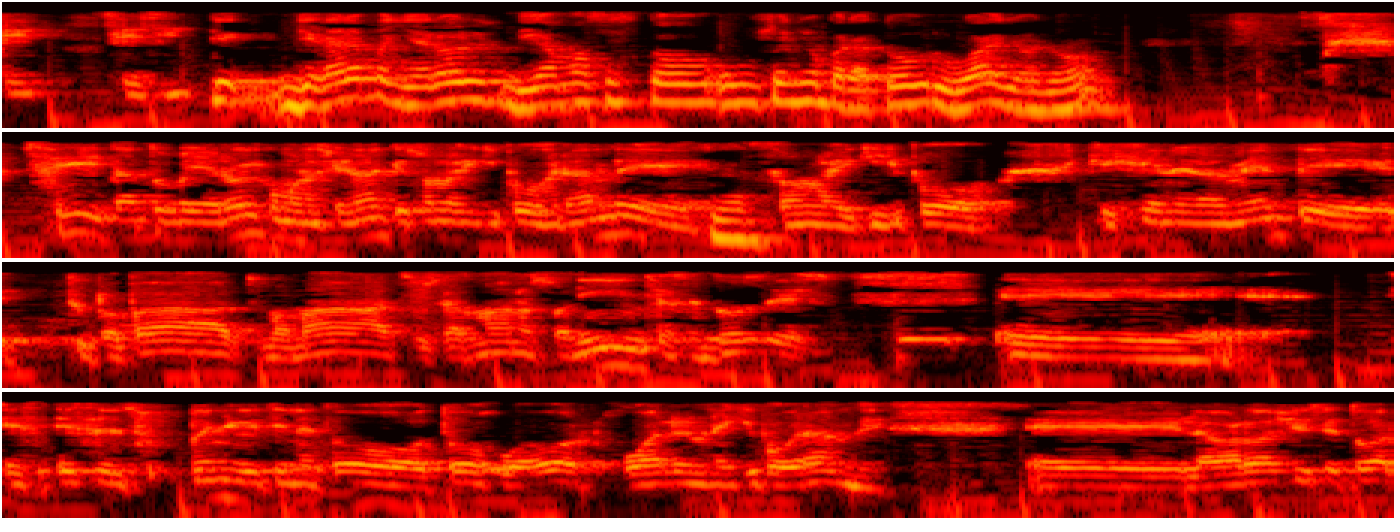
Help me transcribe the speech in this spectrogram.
Sí, sí, sí. Que llegar a Peñarol, digamos, es todo un sueño para todo uruguayo, ¿no? Sí, tanto Peñarol como Nacional, que son los equipos grandes, son los equipos que generalmente tu papá, tu mamá, tus hermanos son hinchas, entonces eh, es, es el sueño que tiene todo, todo jugador, jugar en un equipo grande. Eh, la verdad yo hice todas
